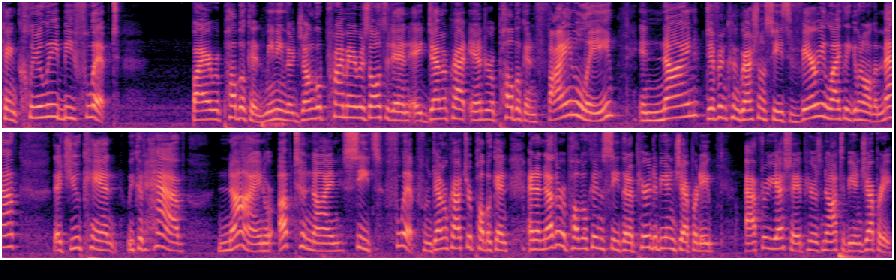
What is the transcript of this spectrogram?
can clearly be flipped by a Republican, meaning their jungle primary resulted in a Democrat and a Republican. Finally, in nine different congressional seats, very likely given all the math, that you can we could have nine or up to nine seats flip from Democrat to Republican, and another Republican seat that appeared to be in jeopardy after yesterday appears not to be in jeopardy.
